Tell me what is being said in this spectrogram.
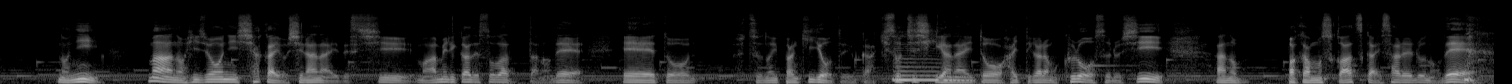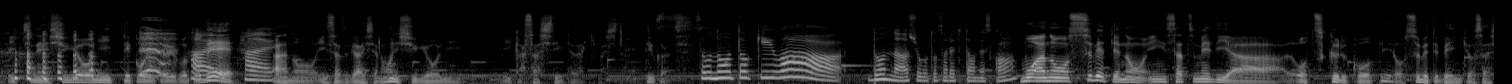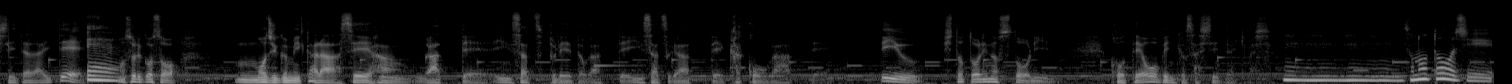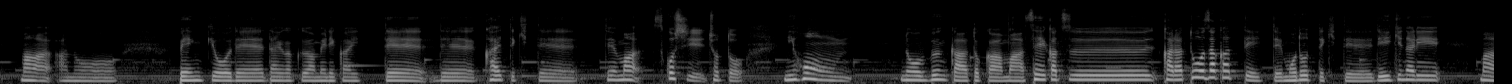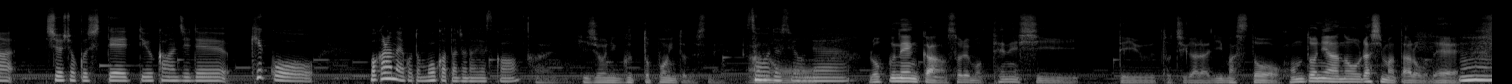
のに、まあ、あの非常に社会を知らないですし、まあ、アメリカで育ったので、えー、と普通の一般企業というか基礎知識がないと入ってからも苦労するしあのバカ息子扱いされるので 1年修行に行ってこいということで、はいはい。あの印刷会社の方に修行に行かさせていただきました。っていう感じです。その時はどんなお仕事されてたんですか？もうあの全ての印刷メディアを作る工程を全て勉強させていただいて、ええ。もうそれこそうん文字組みから製版があって印刷プレートがあって印刷があって加工があってっていう一通りのストーリー工程を勉強させていただきました。うーんその当時まああの勉強で大学アメリカ行ってで帰ってきてでまあ少しちょっと日本の文化とか、まあ、生活から遠ざかっていって戻ってきてでいきなり、まあ、就職してっていう感じで結構わからないことも多かったんじゃないですか？はい、非常にグッドポイントですね。そうですよね。あの6年間それもテネシーっていう土地柄にいますと本当にあの浦島太郎で、うん。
